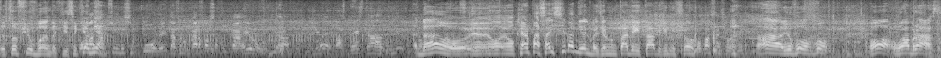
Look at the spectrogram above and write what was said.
Eu tô filmando aqui. Isso aqui Vou é a minha... por cima desse corno aí. Tá vendo o cara passar com o carro aí, ô? viado? Ué, passa 10 carros aqui. Não, eu, eu- quero passar em cima dele, mas ele não tá deitado aqui no chão. Vou passar em cima dele. Ah, eu vou, vou. Ó, um abraço.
